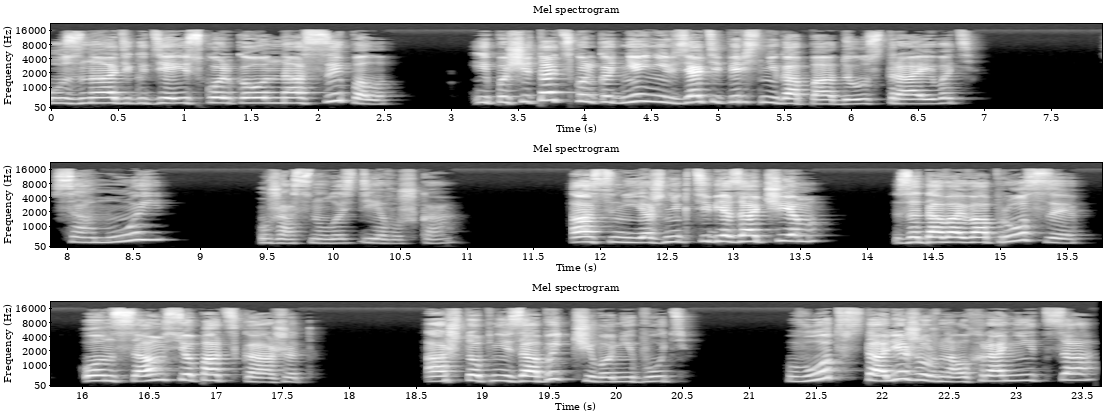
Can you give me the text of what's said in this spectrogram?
Узнать, где и сколько он насыпал, и посчитать, сколько дней нельзя теперь снегопады устраивать. «Самой?» – ужаснулась девушка. «А снежник тебе зачем? Задавай вопросы, он сам все подскажет. А чтоб не забыть чего-нибудь, вот в столе журнал хранится.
